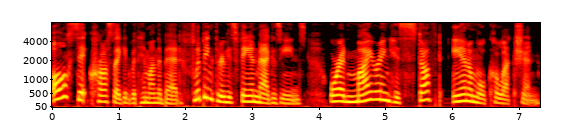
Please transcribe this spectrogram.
all sit cross legged with him on the bed, flipping through his fan magazines or admiring his stuffed animal collection.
